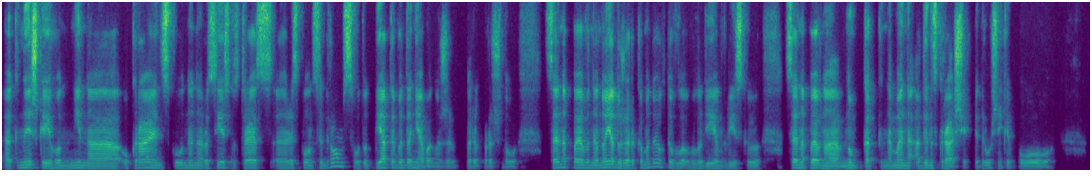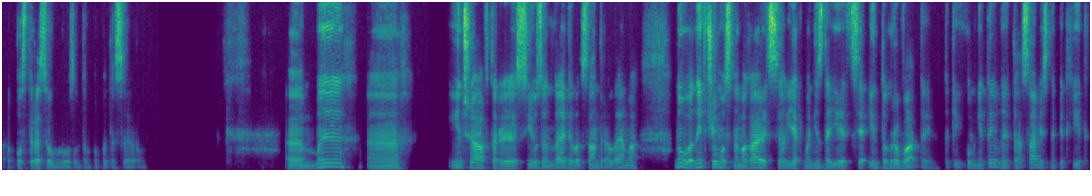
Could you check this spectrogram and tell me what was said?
книжки його ні на українську, ні на російську стрес е, Syndromes. От тут п'яте видання воно вже пройшло. Це напевно, ну я дуже рекомендую, хто володіє англійською. Це напевно, ну як на мене, один з кращих підручників по, по стресовим розладам, по ПТСР. Е, Ми, е, інші автори, Сьюзан Леві, Олександра Лема, ну вони в чомусь намагаються, як мені здається, інтегрувати такий когнітивний та самісний підхід.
